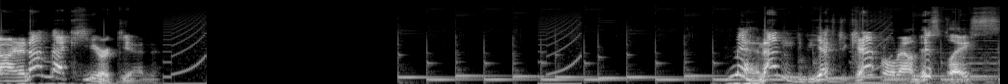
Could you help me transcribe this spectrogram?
Darn it, I'm back here again. Man, I need to be extra careful around this place.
